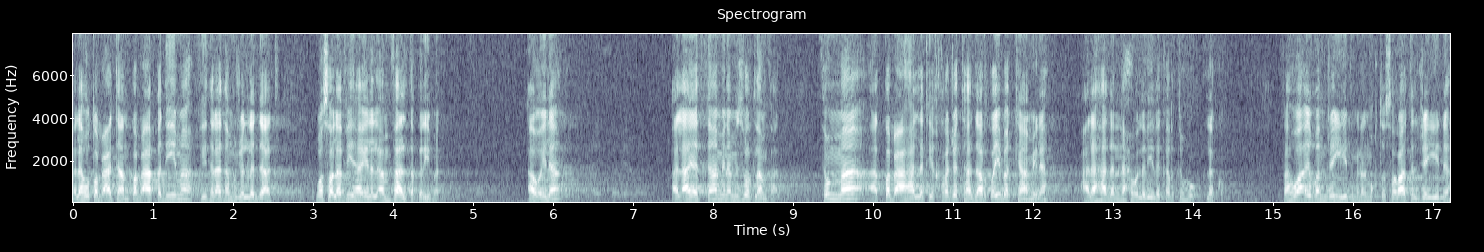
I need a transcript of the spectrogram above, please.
فله طبعتان طبعة قديمة في ثلاثة مجلدات وصل فيها إلى الأنفال تقريبا أو إلى الآية الثامنة من سورة الأنفال. ثم الطبعة التي أخرجتها دار طيبة كاملة على هذا النحو الذي ذكرته لكم. فهو أيضا جيد من المختصرات الجيدة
